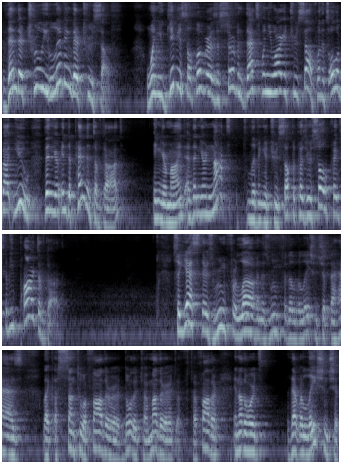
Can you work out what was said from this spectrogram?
then they're truly living their true self. When you give yourself over as a servant, that's when you are your true self. When it's all about you, then you're independent of God in your mind, and then you're not living your true self because your soul craves to be part of God. So, yes, there's room for love and there's room for the relationship that has like a son to a father, or a daughter to a mother, to a father. In other words, that relationship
